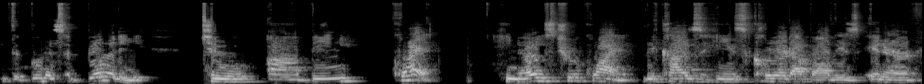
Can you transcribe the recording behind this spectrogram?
the Buddha's ability to uh, be quiet. He knows true quiet because he's cleared up all these inner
